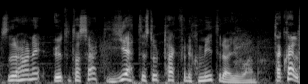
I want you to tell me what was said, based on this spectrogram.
Så där hör ni, ut och ta cert. Jättestort tack för att du kom hit idag Johan. Tack själv!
